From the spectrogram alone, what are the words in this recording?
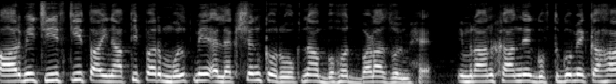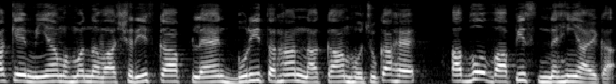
आर्मी चीफ की तैनाती पर मुल्क में इलेक्शन को रोकना बहुत बड़ा जुल्म है। इमरान खान ने गुफ्तु में कहा कि मियाँ मोहम्मद नवाज़ शरीफ का प्लान बुरी तरह नाकाम हो चुका है। अब वो वापस नहीं आएगा।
